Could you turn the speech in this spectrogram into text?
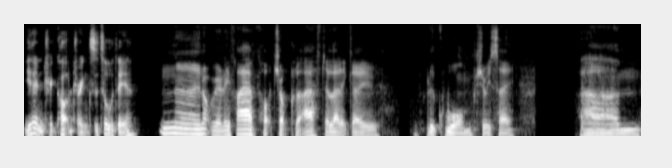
you don't drink hot drinks at all, do you? No, not really. If I have hot chocolate, I have to let it go lukewarm, should we say? Um.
